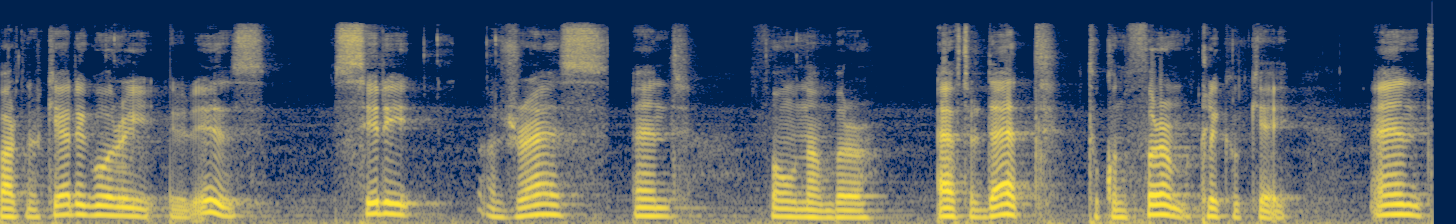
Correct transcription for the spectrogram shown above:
partner category here it is city address and phone number after that, to confirm, click OK. And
